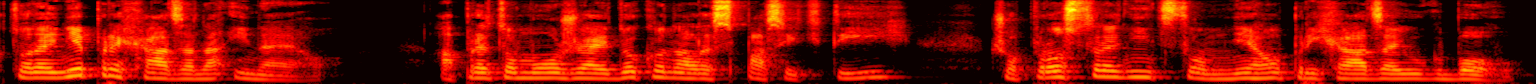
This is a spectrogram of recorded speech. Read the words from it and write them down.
ktoré neprechádza na iného a preto môže aj dokonale spasiť tých, čo prostredníctvom neho prichádzajú k Bohu,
